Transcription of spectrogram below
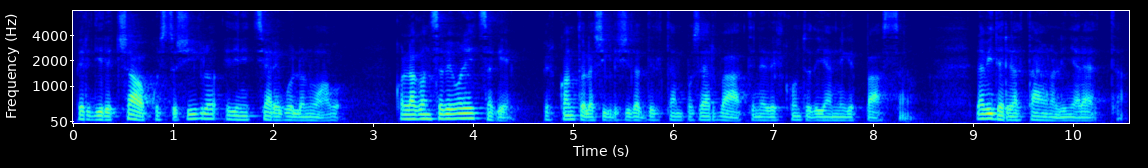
per dire ciao a questo ciclo ed iniziare quello nuovo, con la consapevolezza che, per quanto la ciclicità del tempo serva a tenere il conto degli anni che passano, la vita in realtà è una linea retta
